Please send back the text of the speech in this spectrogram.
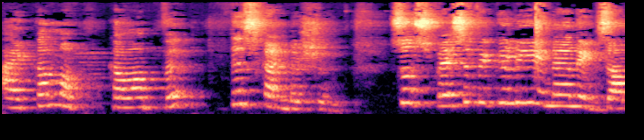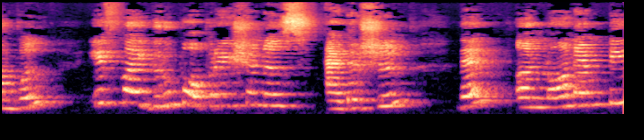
I come up come up with this condition. So specifically in an example, if my group operation is addition, then a non-empty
